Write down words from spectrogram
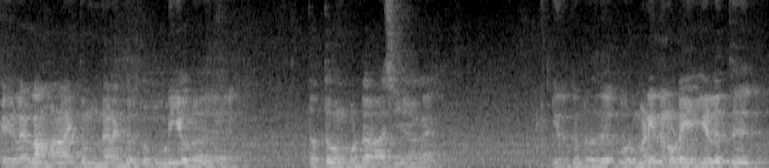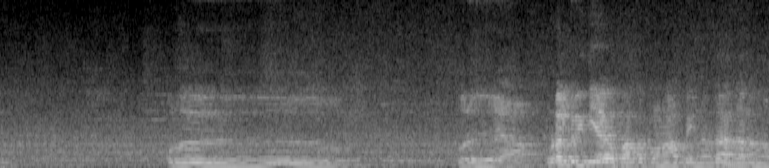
இவைகளெல்லாம் அனைத்தும் நிறைந்திருக்கக்கூடிய ஒரு தத்துவம் கொண்ட ராசியாக இருக்கின்றது. ஒரு மனிதனுடைய எழுத்து ஒரு ஒரு உடல் ரீதியாக பார்க்க போனோம் அப்படின்னா தான் அந்த நம்ம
